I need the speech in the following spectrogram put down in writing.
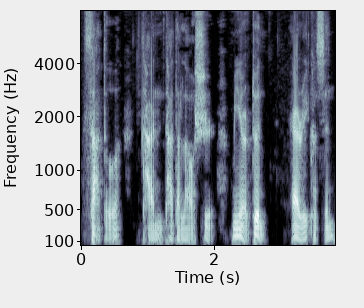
萨德谈他的老师米尔顿。艾瑞克森，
